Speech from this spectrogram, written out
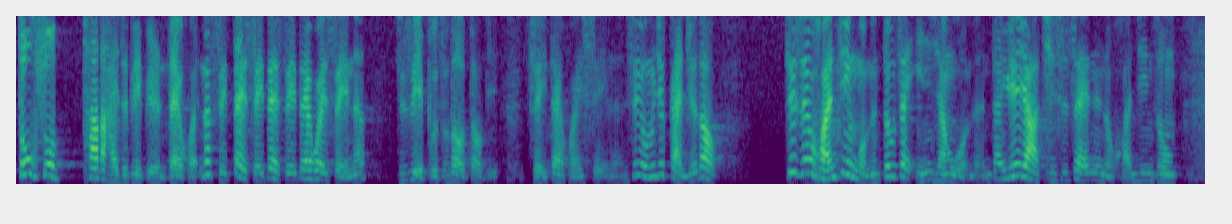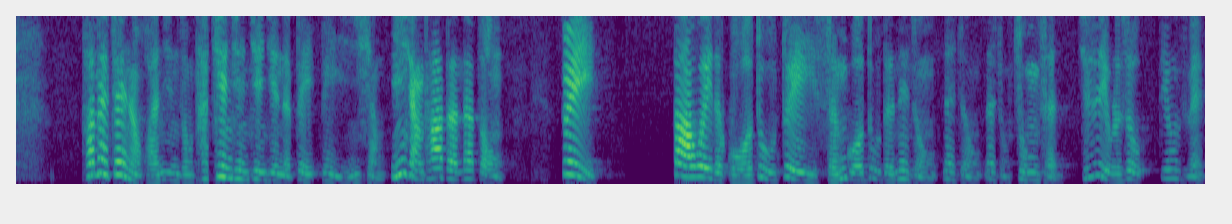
都说他的孩子被别人带坏，那谁带谁带谁带坏谁呢？其实也不知道到底谁带坏谁了。所以我们就感觉到，其实环境我们都在影响我们。但约亚其实，在那种环境中，他在那种环境中，他渐渐渐渐的被被影响，影响他的那种对。大卫的国度对神国度的那种、那种、那种忠诚，其实有的时候弟兄姊妹，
